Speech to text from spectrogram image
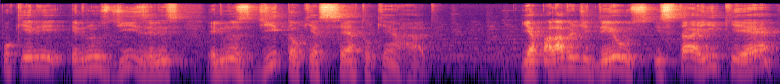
porque ele ele nos diz, ele ele nos dita o que é certo ou o que é errado. E a palavra de Deus está aí que é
